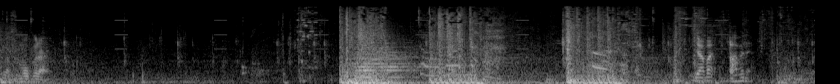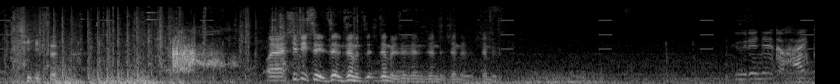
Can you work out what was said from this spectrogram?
今スモークない。やばい。危ないシティ2えシティ2全部全部全部全部全部全部全部。グレネード配置。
